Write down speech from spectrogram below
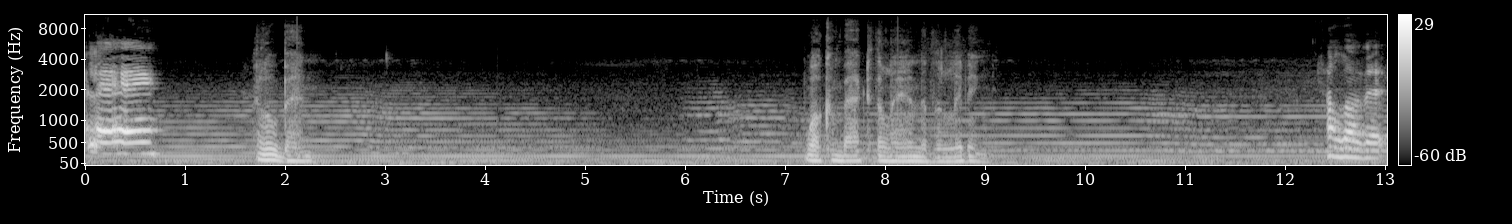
Hello. Hello, Ben. Welcome back to the land of the living. I love it.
